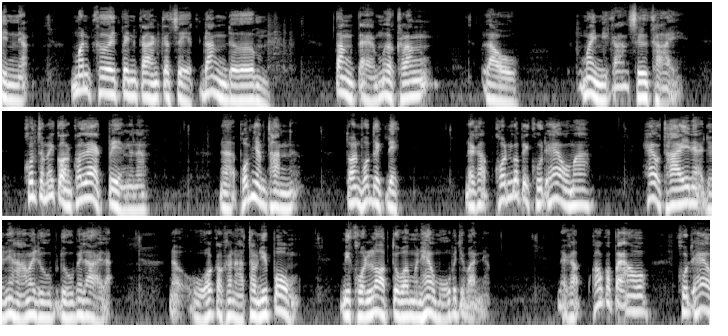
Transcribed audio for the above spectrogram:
กินเนี่ยมันเคยเป็นการเกษตรดั้งเดิม ตั้งแต่เมื่อครั้งเราไม่มีการซื้อขาย คนสมัยก่อนเขาแลกเปลี่ยนกันนะนะผมยังทัน ตอนผมเด็กๆนะครับ คนก็ไปขุดแห้วมา แห้วไทยเนี่ยเดี๋ยวนี้หาไม่ดูดูไม่ได้ละนะหัวก็ขนาดเท่านี้โป้ง มีขนรอบตัวเหมือนแห้วหมูปัจจุบันเนี่ยนะครับเขาก็ไปเอาขุดแห้ว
